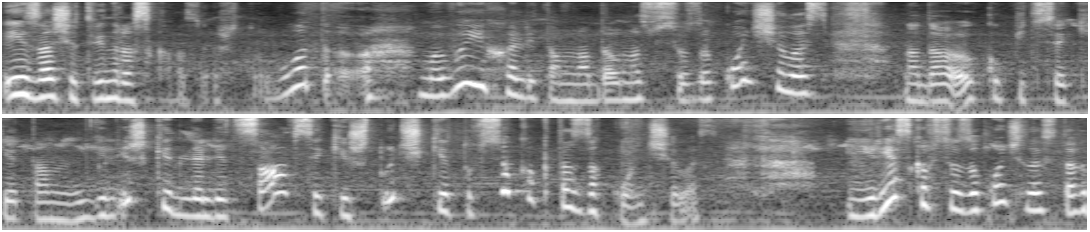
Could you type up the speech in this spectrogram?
И, значит, Вин рассказывает, что вот э, мы выехали, там надо, у нас все закончилось, надо купить всякие там делишки для лица, всякие штучки, то все как-то закончилось. І різко все закончилось тоді,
